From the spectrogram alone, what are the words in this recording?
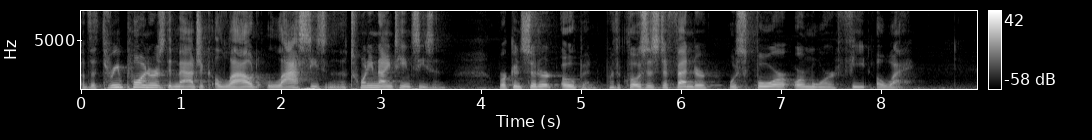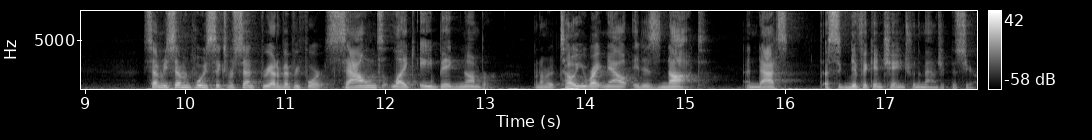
of the three pointers the Magic allowed last season, in the 2019 season, were considered open, where the closest defender was four or more feet away. 77.6%, three out of every four, sounds like a big number. But I'm going to tell you right now, it is not. And that's a significant change for the Magic this year.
